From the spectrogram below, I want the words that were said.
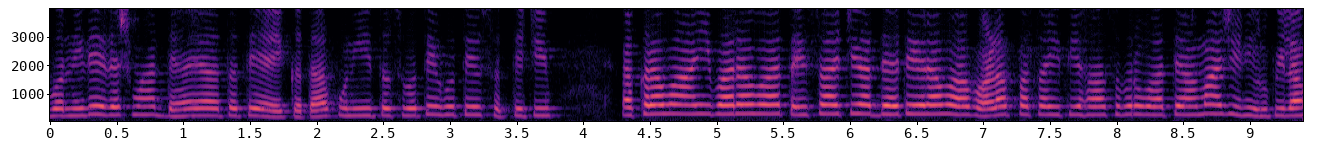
वर्णिले दशमाध्यायात. ते ऐकता पुनीत श्रोते होते सत्यची. अकरावा आणि बारावा तैसाचे अध्याय तेरावा. बाळाप्पाचा इतिहास बरवा त्या माझी निरूपिला.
